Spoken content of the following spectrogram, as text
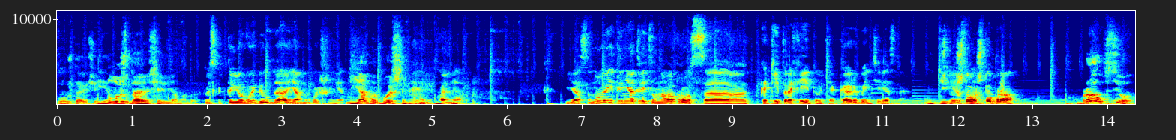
Блуждающая яма. Блуждающая яма, да. То есть, как ты ее выбил, да, ямы больше нет. Ямы больше нет. Понятно. Ясно. Ну и ты не ответил на вопрос, а какие трофеи-то у тебя, какая рыба интересная? Интересно. Что, что брал? Брал все.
